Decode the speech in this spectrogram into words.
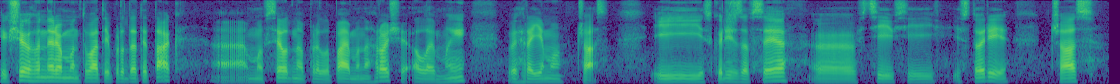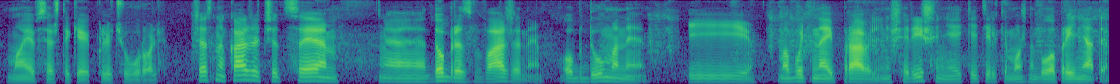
Якщо його не ремонтувати і продати так, е, ми все одно прилипаємо на гроші, але ми виграємо час. І, скоріш за все, е, в цій всій історії час має все ж таки ключову роль. Чесно кажучи, це е, добре зважене, обдумане і, мабуть, найправильніше рішення, яке тільки можна було прийняти.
